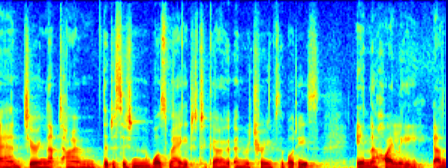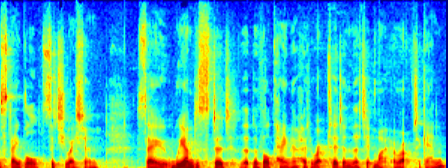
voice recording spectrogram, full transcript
And during that time, the decision was made to go and retrieve the bodies in a highly unstable situation. So we understood that the volcano had erupted and that it might erupt again.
